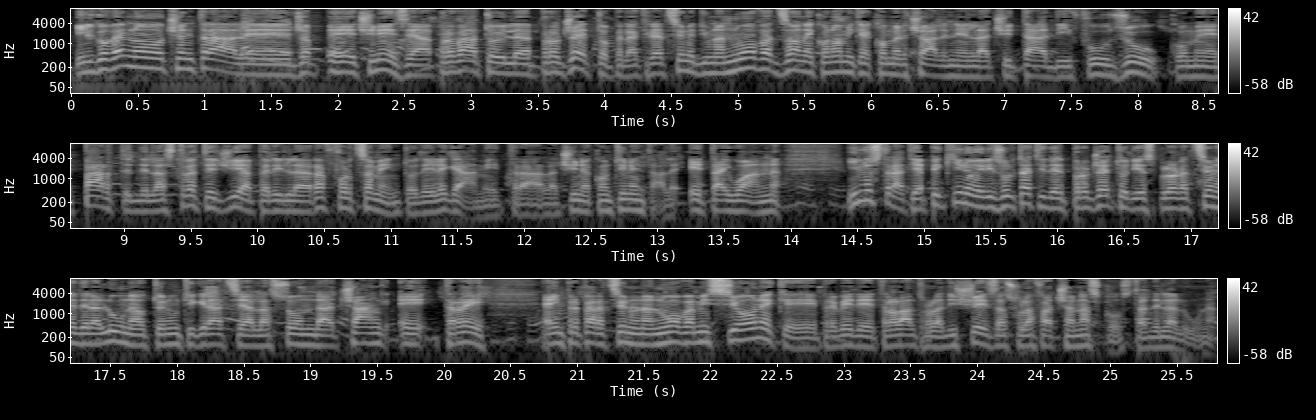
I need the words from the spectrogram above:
il governo centrale eh, cinese ha approvato il progetto per la creazione di una nuova zona economica e commerciale nella città di Fuzhou come parte della strategia per il rafforzamento dei legami tra la Cina continentale e Taiwan. Illustrati a Pechino i risultati del progetto di esplorazione della Luna ottenuti grazie alla sonda Chang'e 3. È in preparazione una nuova missione che prevede tra l'altro la discesa sulla faccia nascosta della Luna.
